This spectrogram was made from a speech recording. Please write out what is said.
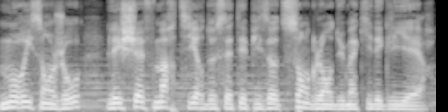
Maurice Angeau, les chefs martyrs de cet épisode sanglant du maquis des Glières.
